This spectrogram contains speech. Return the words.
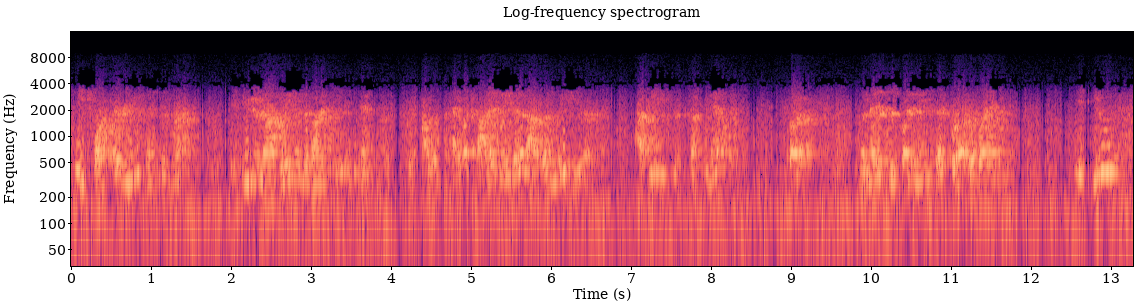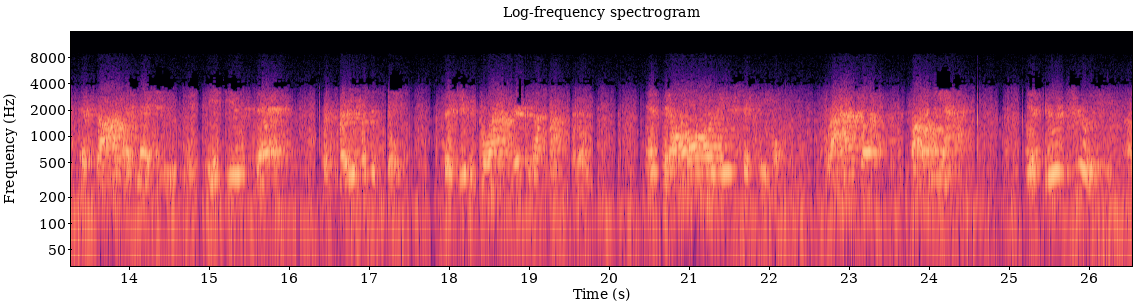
teach whatever you think is right. If you do not believe in divine healing, then I wouldn't have. If I didn't believe in it, I wouldn't be here. I'd be doing something else. But the minister said to me, he said, Brother Branham, if you, if God has met you, and if you said to pray for the sick, that you could go out here to the hospital and say, all you sick people, rise up follow me out. If you're truly a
